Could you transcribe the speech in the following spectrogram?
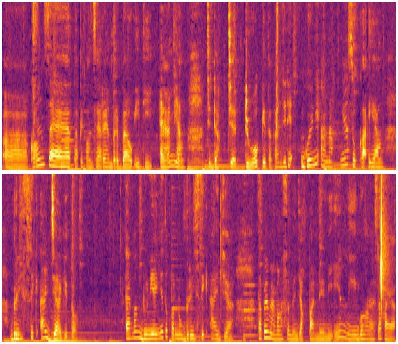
uh, konser tapi konsernya yang berbau EDM yang jedak jeduk gitu kan. Jadi gue ini anaknya suka yang berisik aja gitu. Emang dunianya tuh penuh berisik aja. Tapi memang semenjak pandemi ini gue ngerasa kayak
